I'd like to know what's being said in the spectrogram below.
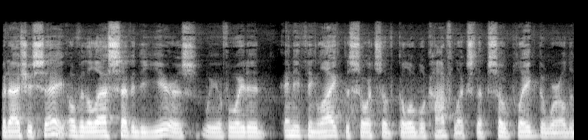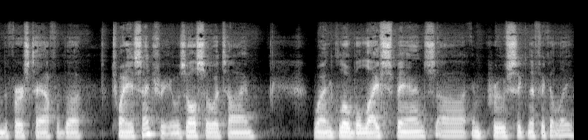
But as you say, over the last 70 years, we avoided anything like the sorts of global conflicts that so plagued the world in the first half of the 20th century. It was also a time when global lifespans uh, improved significantly,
